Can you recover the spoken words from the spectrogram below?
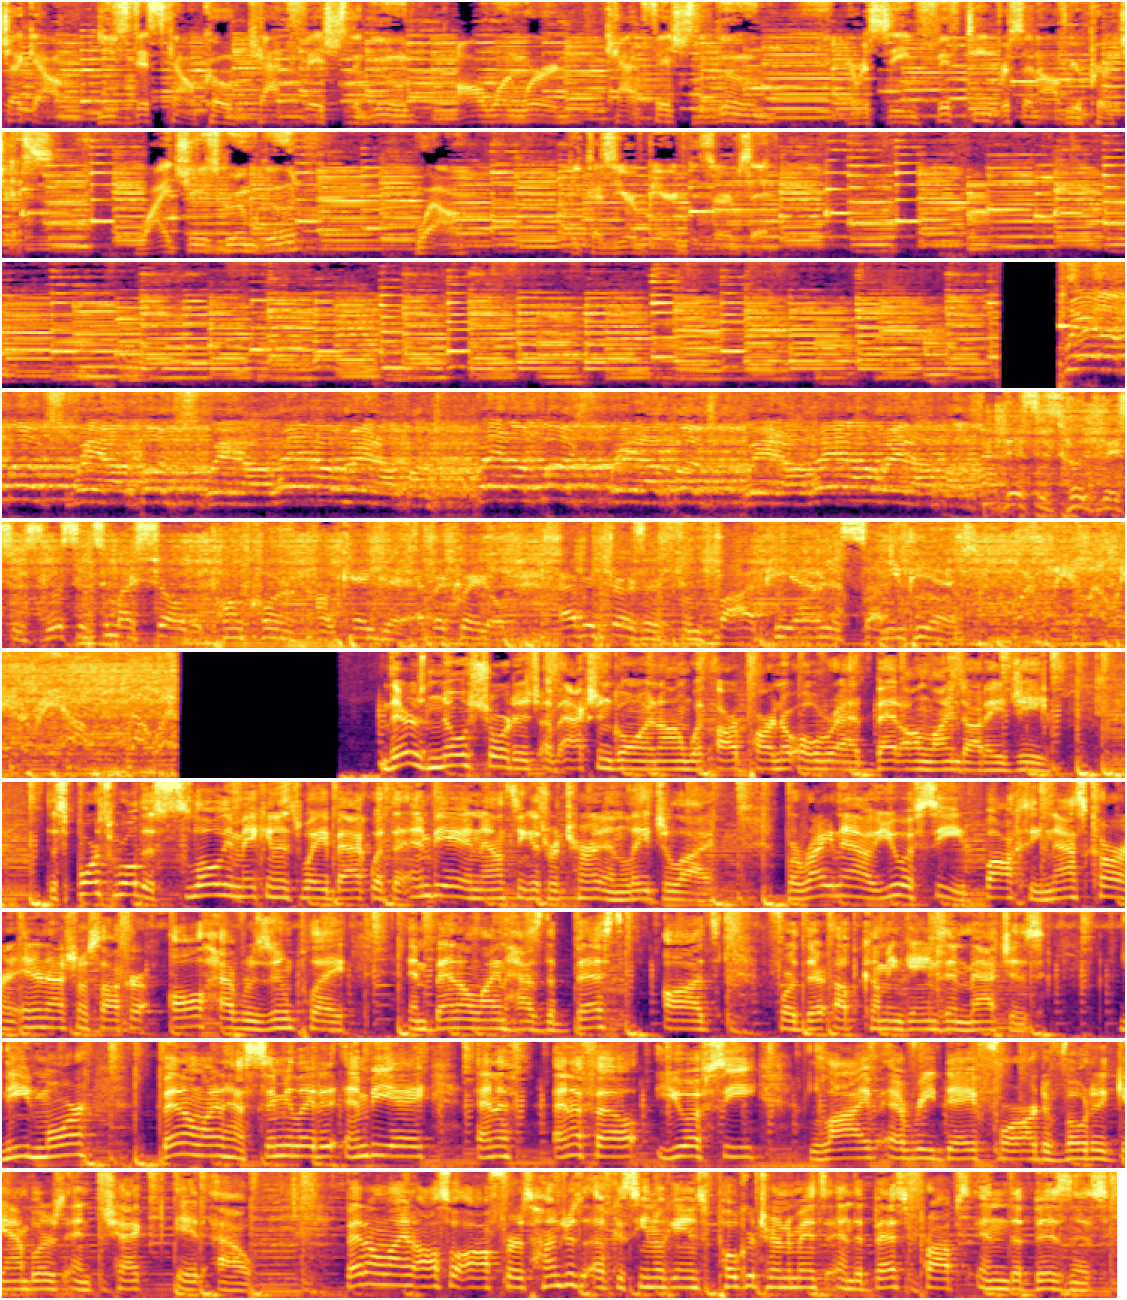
Checkout, use discount code CATFISHTheGoon, all one word, Catfish the Goon, and receive 15% off your purchase. Why choose Groom Goon? Well, because your beard deserves it. This is Hood Vicious. Listen to my show, The Punk Corner, on KJ Epic Radio, every Thursday from 5 p.m. to 7 p.m. There's no shortage of action going on with our partner over at betonline.ag. The sports world is slowly making its way back with the NBA announcing its return in late July. But right now, UFC, boxing, NASCAR, and international soccer all have resumed play, and BetOnline has the best odds for their upcoming games and matches. Need more? BetOnline has simulated NBA, NFL, UFC live every day for our devoted gamblers, and check it out. BetOnline also offers hundreds of casino games, poker tournaments, and the best props in the business.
